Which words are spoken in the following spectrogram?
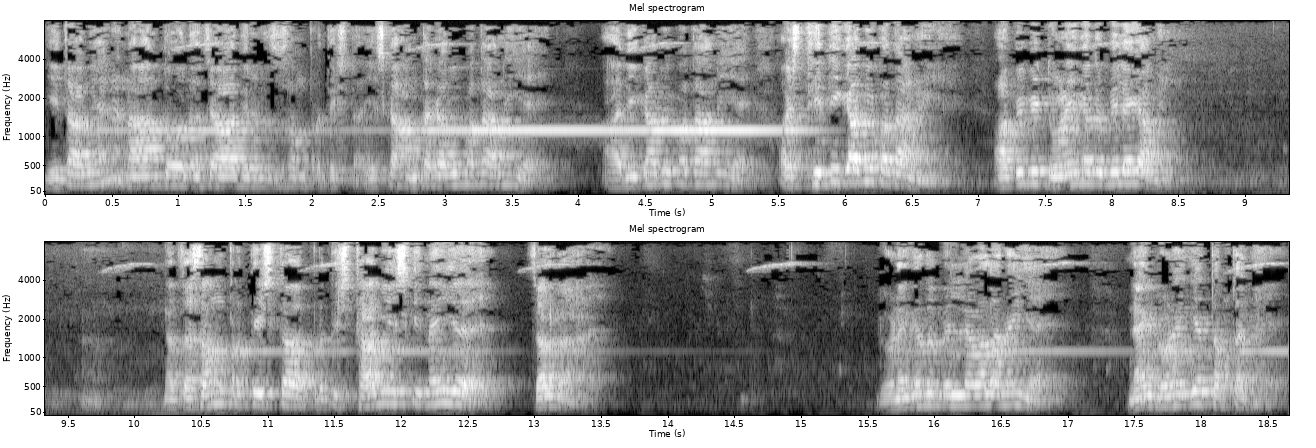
गीता में है ना नाम तो नचा प्रतिष्ठा इसका अंत का भी पता नहीं है, आदि का भी पता नहीं है, और स्थिति का भी पता नहीं है। अभी भी ढूंढेंगे तो मिलेगा नहीं। न चसम प्रतिष्ठा प्रतिष्ठा भी इसकी नहीं है, चल रहा है। ढूंढेंगे तो मिलने वाला नहीं है। नहीं ढूंढेंगे, तब तक है।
